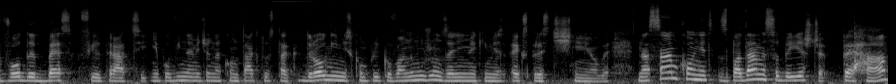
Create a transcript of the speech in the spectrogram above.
wody bez filtracji. Nie powinna mieć ona kontaktu z tak drogim i skomplikowanym urządzeniem, jakim jest ekspres ciśnieniowy. Na sam koniec zbadamy sobie jeszcze pH.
